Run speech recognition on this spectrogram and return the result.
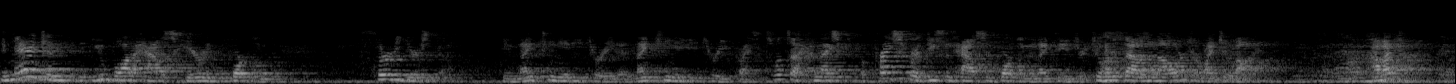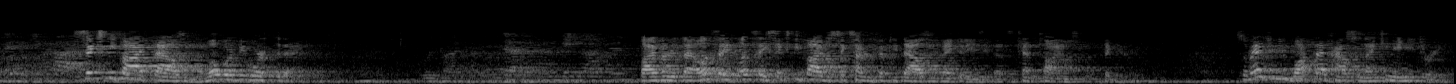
Imagine that you bought a house here in Portland 30 years ago, in 1983, at 1983 prices. What's a nice a price for a decent house in Portland in 1983? $200,000 or am I too high? How much? 65000 And what would it be worth today? 500,000. Let's say let's say 65 to 650,000 to make it easy. That's 10 times the figure. So imagine you bought that house in 1983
